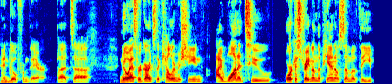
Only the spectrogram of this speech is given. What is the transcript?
and Mhm. go from there. But uh, no, as regards the Keller machine, I wanted to orchestrate on the piano some of the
